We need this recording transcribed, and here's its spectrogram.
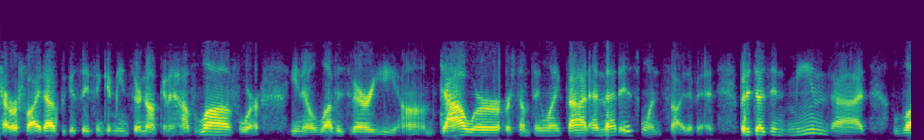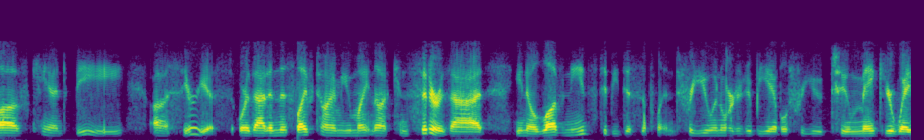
terrified of because they think it means they're not going to have love or, you know, love is very um dour or something like that, and that is one side of it. But it doesn't mean that love can't be uh serious or that in this lifetime you might not consider that you know love needs to be disciplined for you in order to be able for you to make your way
